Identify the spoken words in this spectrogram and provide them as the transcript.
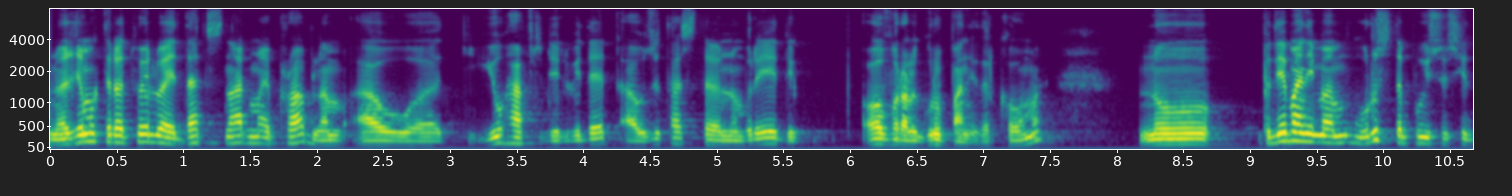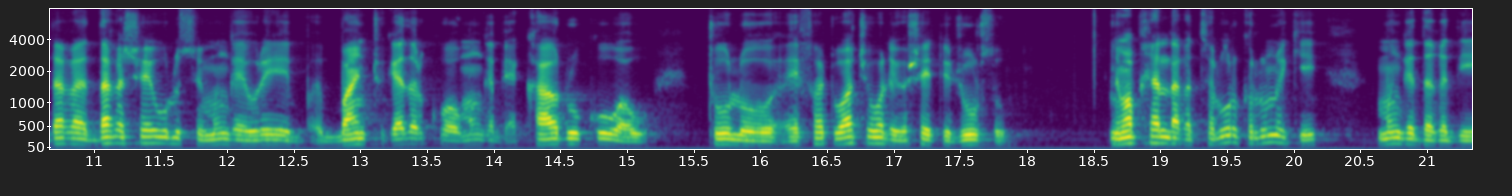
نو هغه موږ ته راته ویل وای that's not my problem. او you have to deal with it. او زه تاسو ته نمرې د اوورال ګروپ باندې درکوم نو په دې باندې ما ورسته پوه شو چې دغه دغه شی ولوسو مونږ یو باین ټوګیدر کو او مونږ بیا کار وکړو او ټولو افرت واچول یو شی ته جوړ سو. نو ما په خیال دغه څلور کلونو کې مونږ دغه د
